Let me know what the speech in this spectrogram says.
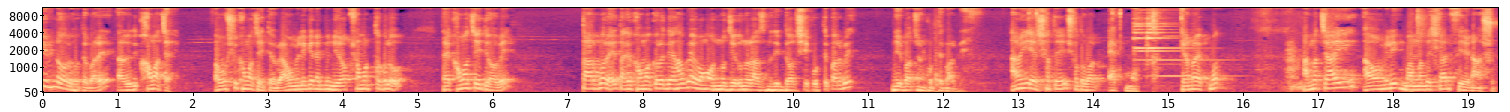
বিভিন্নভাবে হতে পারে, তারা যদি ক্ষমা চায়, অবশ্যই ক্ষমা চাইতে হবে। আওয়ামী লীগের একজন নীরব সমর্থক হলেও তাই ক্ষমা চাইতে হবে। তারপরে তাকে ক্ষমা করে দেওয়া হবে এবং অন্য যে কোনো রাজনৈতিক দল সে করতে পারবে, নির্বাচন করতে পারবে। আমি এর সাথে শতভাগ একমত। কেন একমত? আমরা চাই আওয়ামী লীগ বাংলাদেশে আর ফিরে না আসুক।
